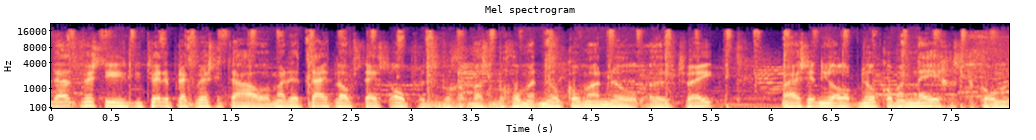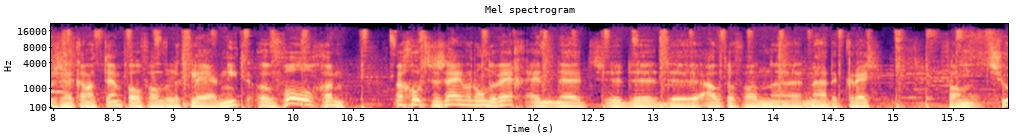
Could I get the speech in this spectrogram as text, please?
dat wist die tweede plek wist hij te houden. Maar de tijd loopt steeds op. Het was begon met 0,02. Maar hij zit nu al op 0,9 seconden. Dus hij kan het tempo van Leclerc niet volgen. Maar goed, ze zijn weer onderweg. En de, de auto van, na de crash van Tsu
